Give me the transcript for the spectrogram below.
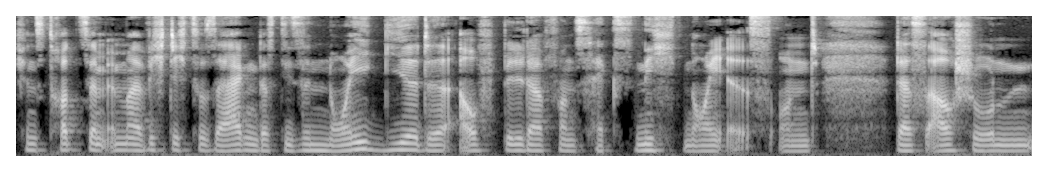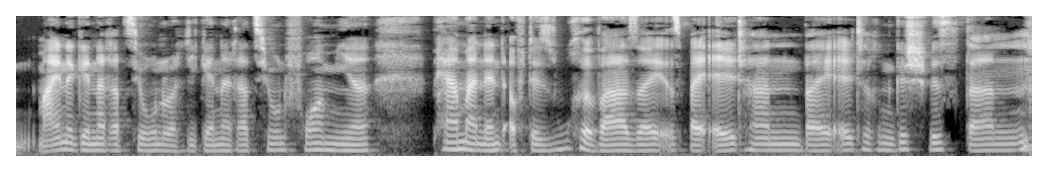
Ich finde es trotzdem immer wichtig zu sagen, dass diese Neugierde auf Bilder von Sex nicht neu ist und dass auch schon meine Generation oder die Generation vor mir permanent auf der Suche war, sei es bei Eltern, bei älteren Geschwistern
